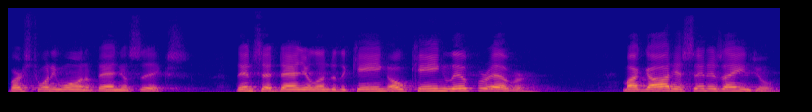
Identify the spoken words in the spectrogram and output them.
Verse 21 of Daniel 6 Then said Daniel unto the king, O king, live forever. My God has sent his angel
